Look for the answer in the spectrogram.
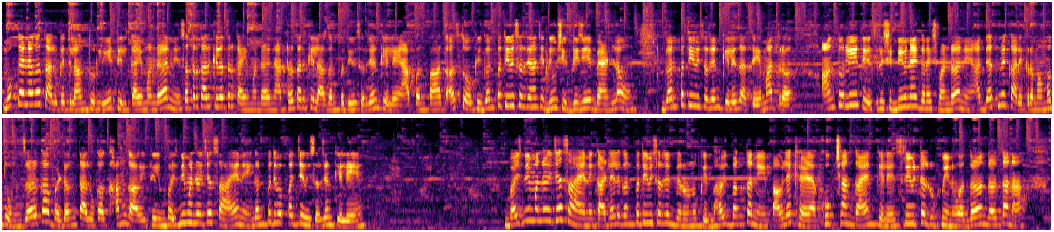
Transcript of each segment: मुक्तानगर तालुक्यातील अंथुर्ली येथील काही मंडळांनी सतरा तारखेला तर काही मंडळांनी अठरा तारखेला गणपती विसर्जन केले. आपण पाहत असतो की गणपती विसर्जनाच्या दिवशी डीजे बँड लावून गणपती विसर्जन केले जाते. मात्र अंतुर्ली येथील श्री सिद्धिविनायक गणेश मंडळाने आध्यात्मिक कार्यक्रमामधून जळका भडंग तालुका खामगाव येथील भजनी मंडळाच्या सहाय्याने गणपती बाप्पांचे विसर्जन केले. भजनी मंडळीच्या सहाय्याने काढलेल्या गणपती विसर्जन मिरवणुकीत भाविक भक्तांनी पावल्या खेळल्या खूप छान गायन केले. श्री विठ्ठल रुक्मिण व दळण दळताना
